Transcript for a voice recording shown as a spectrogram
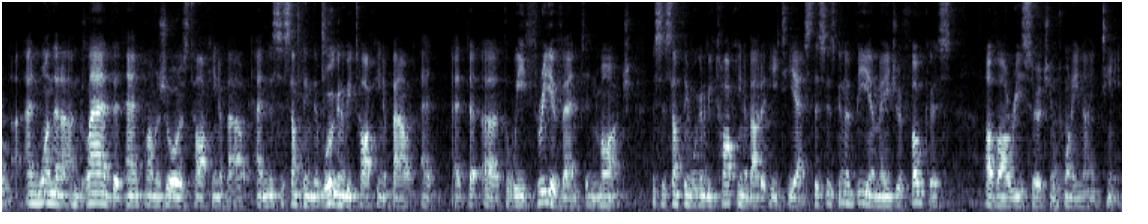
uh, and one that I'm glad that Anne Pramaggiore is talking about. And this is something that we're going to be talking about at, at uh, the We3 event in March. This is something we're going to be talking about at ETS. This is going to be a major focus of our research in 2019.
